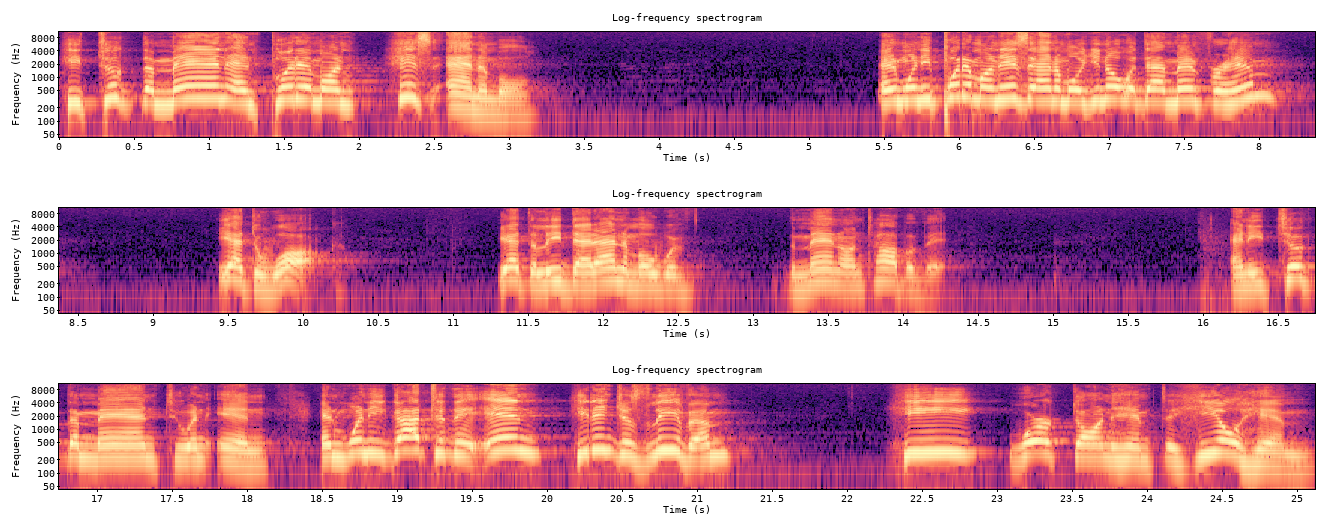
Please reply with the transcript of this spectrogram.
he took the man and put him on his animal. And when he put him on his animal, you know what that meant for him? He had to walk. He had to lead that animal with the man on top of it. And he took the man to an inn. And when he got to the inn, he didn't just leave him, he worked on him to heal him.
